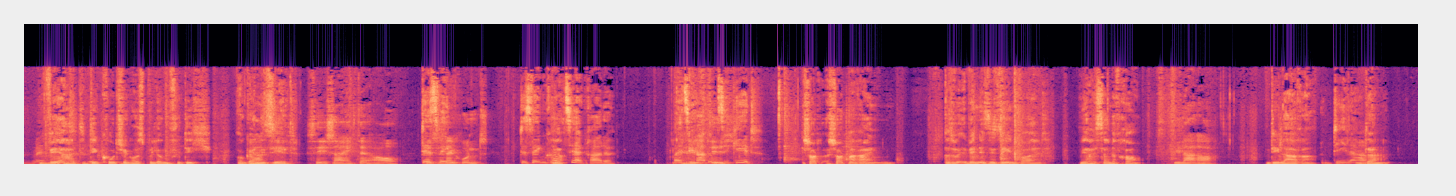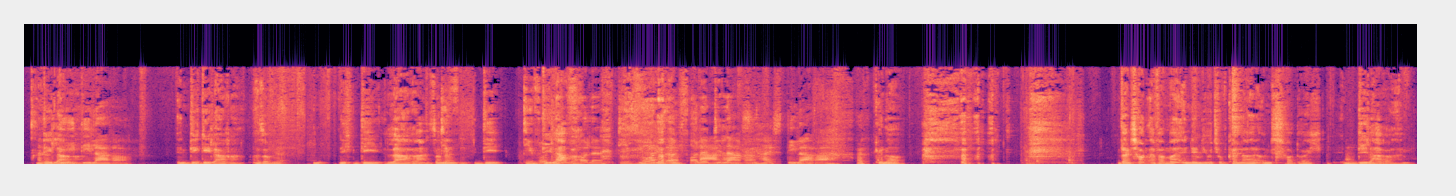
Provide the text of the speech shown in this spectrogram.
Wer hat die Coaching-Ausbildung für dich Ja, organisiert? sie, sie ist eigentlich der auch. ist der Deswegen- Grund. Deswegen kommt Ja. sie ja gerade. Weil es gerade um sie geht. Schaut, schaut mal rein. Also, wenn ihr sie sehen wollt, wie heißt deine Frau? Die Lara. Die Lara. Die Lara. Dann Also die Lara. die, die Lara. Die, die Lara. Also nicht die Lara, sondern die. Die Lara. wundervolle, die wundervolle Die Lara. Sie heißt die Lara. Genau. Dann schaut einfach mal in den YouTube-Kanal und schaut euch die Lara an.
